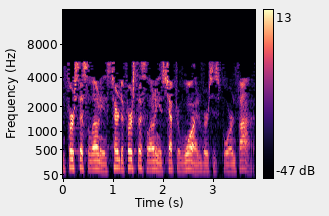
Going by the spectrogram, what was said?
In 1 Thessalonians. Turn to 1 Thessalonians chapter 1 verses 4 and 5.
